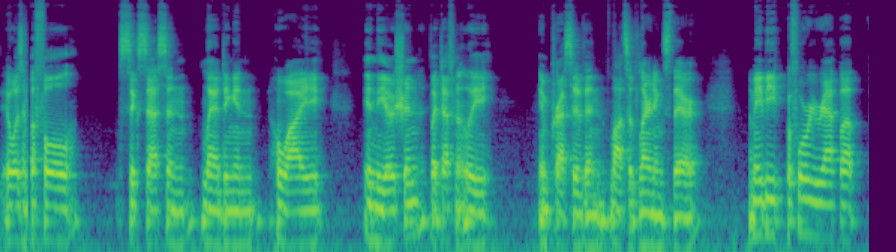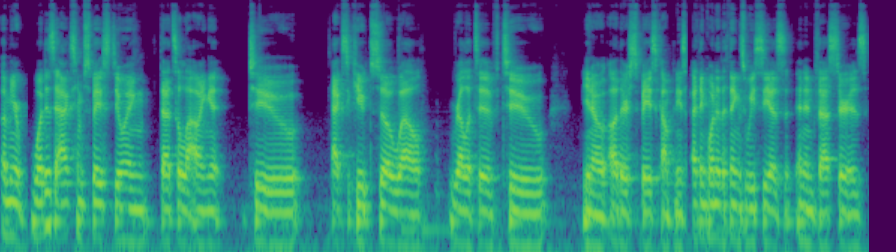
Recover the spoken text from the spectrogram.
it wasn't a full success in landing in Hawaii in the ocean, but definitely impressive and lots of learnings there. Maybe before we wrap up, Amir, what is Axiom Space doing that's allowing it to execute so well relative to, you know, other space companies? I think one of the things we see as an investor is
